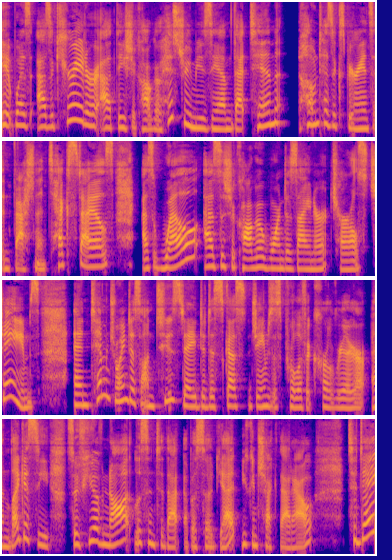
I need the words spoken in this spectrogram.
It was as a curator at the Chicago History Museum that Tim honed his experience in fashion and textiles, as well as the Chicago born designer Charles James. And Tim joined us on Tuesday to discuss James's prolific career and legacy. So if you have not listened to that episode yet, you can check that out. Today,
